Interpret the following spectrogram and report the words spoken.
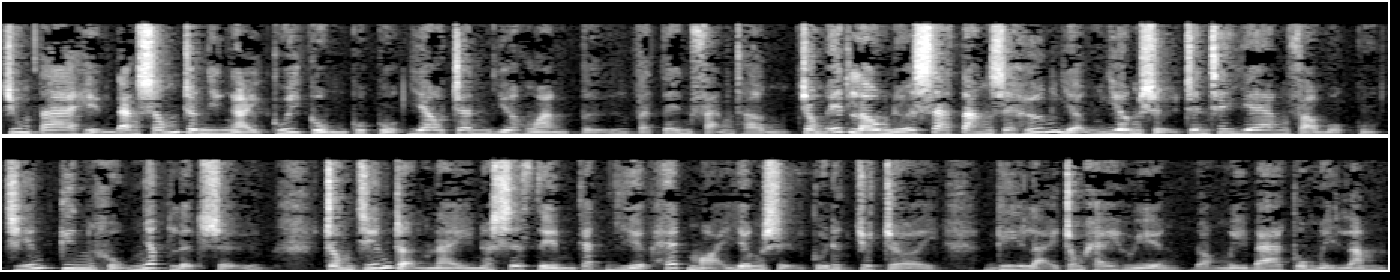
Chúng ta hiện đang sống trong những ngày cuối cùng của cuộc giao tranh giữa hoàng tử và tên phản thần. Trong ít lâu nữa, Satan sẽ hướng dẫn dân sự trên thế gian vào một cuộc chiến kinh khủng nhất lịch sử. Trong chiến trận này, nó sẽ tìm cách diệt hết mọi dân sự của Đức Chúa Trời, ghi lại trong Khải Huyền, đoạn 13 câu 15.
